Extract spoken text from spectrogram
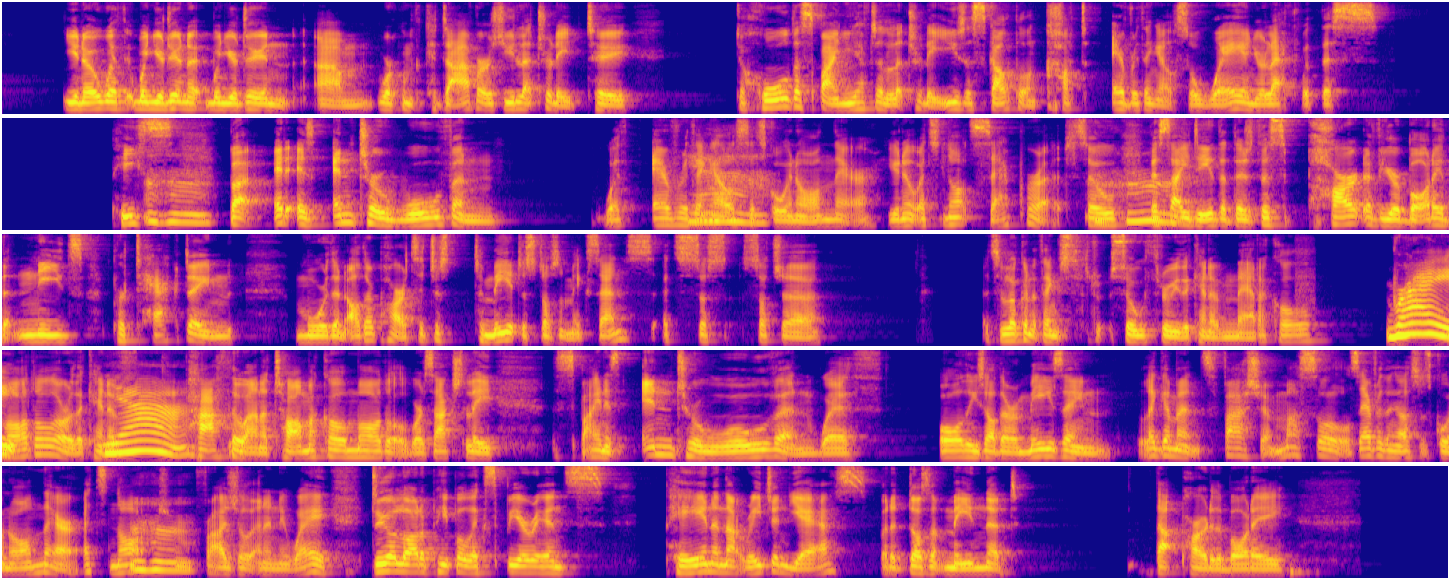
You know with when you're doing it when you're doing um working with cadavers you literally to to hold a spine you have to literally use a scalpel and cut everything else away and you're left with this piece uh-huh. but it is interwoven with everything else that's going on there. You know, it's not separate. So this Uh-huh. idea that there's this part of your body that needs protecting more than other parts, it just to me it just doesn't make sense. It's just such a it's looking at things th- so through the kind of medical right, model or the kind of yeah. patho-anatomical model, whereas actually the spine is interwoven with all these other amazing ligaments, fascia, muscles, everything else that's going on there. It's not Uh-huh. fragile in any way. Do a lot of people experience pain in that region? Yes, but it doesn't mean that that part of the body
